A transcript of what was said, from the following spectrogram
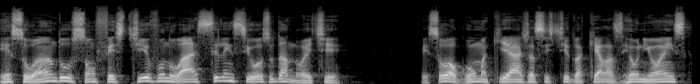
ressoando o som festivo no ar silencioso da noite. Pessoa alguma que haja assistido aquelas reuniões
